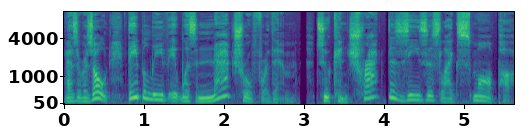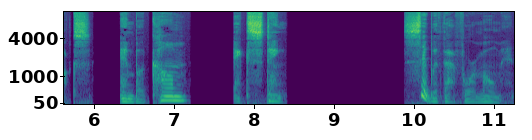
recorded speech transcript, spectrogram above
As a result, they believe it was natural for them to contract diseases like smallpox and become extinct. Sit with that for a moment.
